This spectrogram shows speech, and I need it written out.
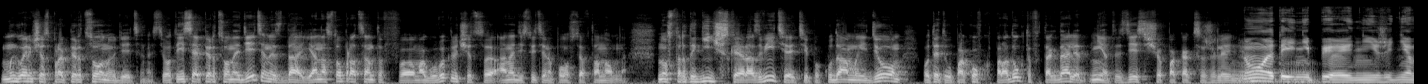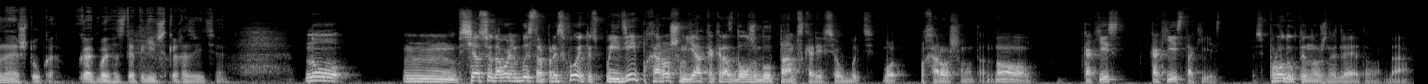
мы говорим сейчас про операционную деятельность. Вот если операционная деятельность, да, я на 100% э, могу выключиться, она действительно полностью автономна. Но стратегическое развитие, типа, куда мы идем, вот эта упаковка продуктов и так далее, нет, здесь еще пока, к сожалению... Ну, это и не, не ежедневная штука, как бы стратегическое развитие. Ну, Сейчас все довольно быстро происходит. То есть, по идее, по-хорошему, я как раз должен был там, скорее всего, быть. Вот, по-хорошему-то. Но как есть, как есть, так есть. То есть, продукты нужны для этого, да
